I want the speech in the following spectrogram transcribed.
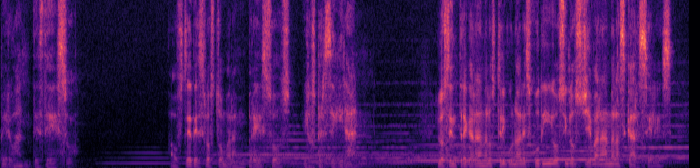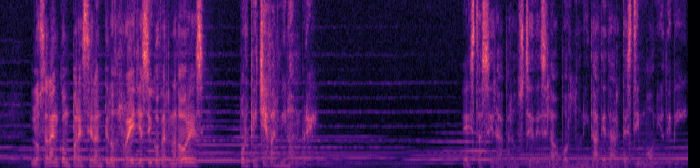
Pero antes de eso, a ustedes los tomarán presos y los perseguirán. Los entregarán a los tribunales judíos y los llevarán a las cárceles. Los harán comparecer ante los reyes y gobernadores porque llevan mi nombre. Esta será para ustedes la oportunidad de dar testimonio de mí.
